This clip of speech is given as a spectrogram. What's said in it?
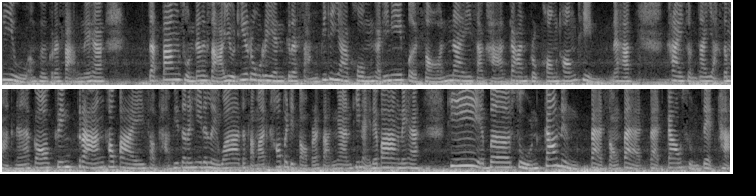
ที่อยู่อำเภอกระสังนะคะจัดตั้งศูนย์การศึกษาอยู่ที่โรงเรียนกระสังพิทยาคมค่ะที่นี่เปิดสอนในสาขาการปกครองท้องถิ่นนะคะใครสนใจอยากสมัครนะก็กริ้งกร้างเข้าไปสอบถามพี่เจ้าหน้าที่ได้เลยว่าจะสามารถเข้าไปติดต่อประสานงานที่ไหนได้บ้างนะคะที่เบอร์ 0918288907 ค่ะ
